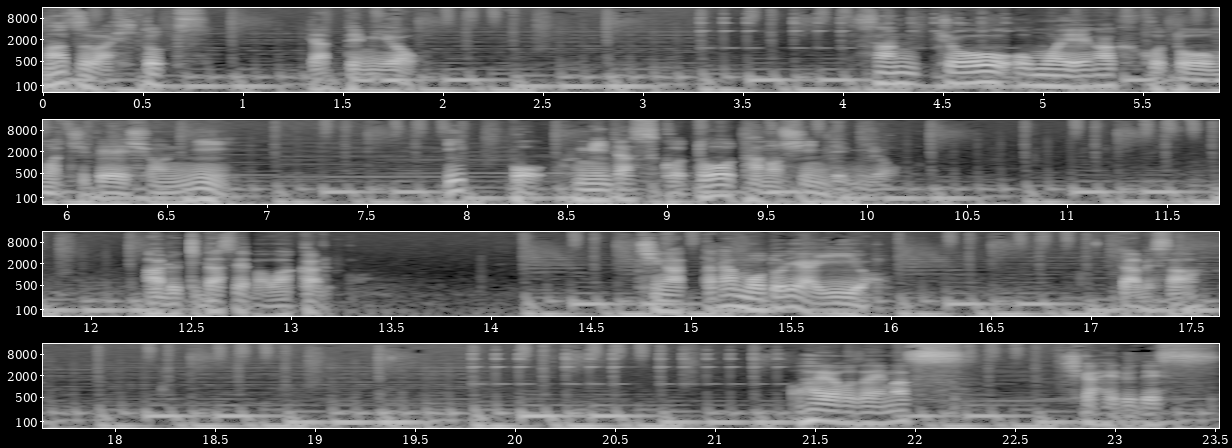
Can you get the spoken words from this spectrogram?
まずは一つやってみよう。山頂を思い描くことをモチベーションに一歩踏み出すことを楽しんでみよう。歩き出せばわかる。違ったら戻りゃいいよ。だべさ。おはようございます。シカヘルです。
